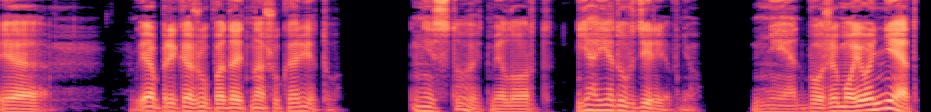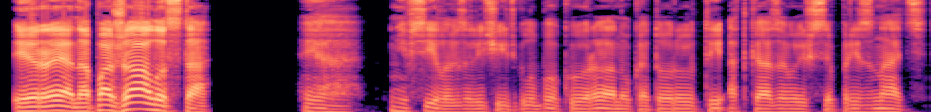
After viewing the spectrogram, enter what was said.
«Я... я прикажу подать нашу карету», «Не стоит, милорд. Я еду в деревню». «Нет, боже мой, о нет! Ирена, пожалуйста!» «Я не в силах залечить глубокую рану, которую ты отказываешься признать.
